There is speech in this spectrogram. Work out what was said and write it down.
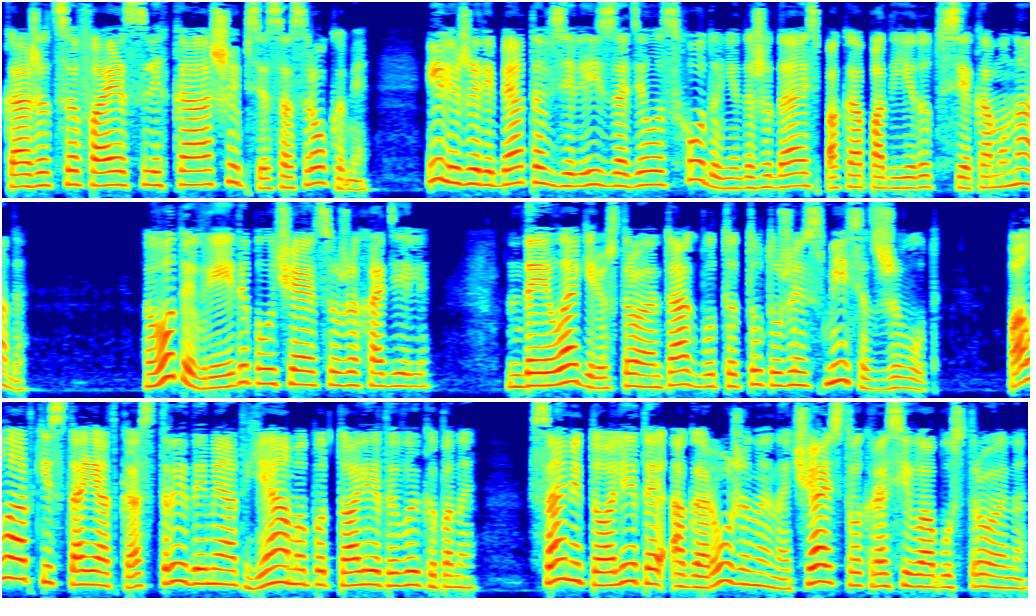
кажется, Фаэс слегка ошибся со сроками, или же ребята взялись за дело сходу, не дожидаясь, пока подъедут все, кому надо. Вот и в рейды, получается, уже ходили. Да и лагерь устроен так, будто тут уже с месяц живут. Палатки стоят, костры дымят, ямы под туалеты выкопаны. Сами туалеты огорожены, начальство красиво обустроено.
